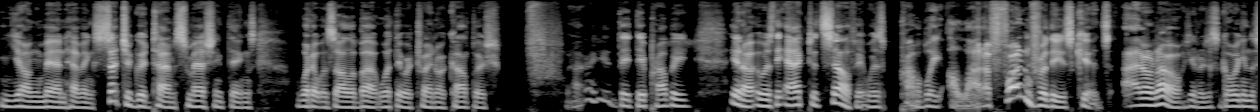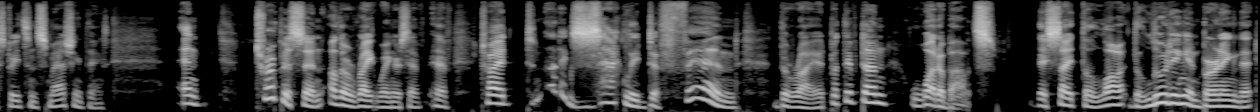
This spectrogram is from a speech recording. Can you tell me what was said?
young men having such a good time smashing things, what it was all about, what they were trying to accomplish, they, they probably, you know, it was the act itself. It was probably a lot of fun for these kids. I don't know, you know, just going in the streets and smashing things. And Trumpists and other right wingers have, have tried to not exactly defend the riot, but they've done whatabouts. They cite the law, the looting and burning that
